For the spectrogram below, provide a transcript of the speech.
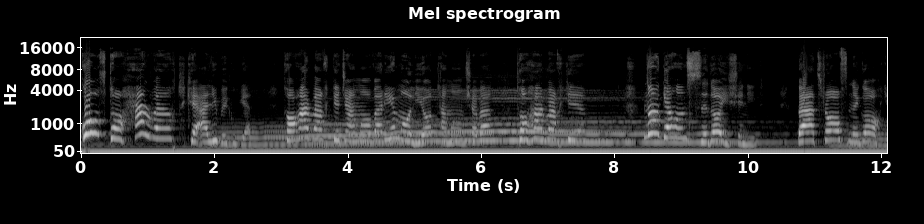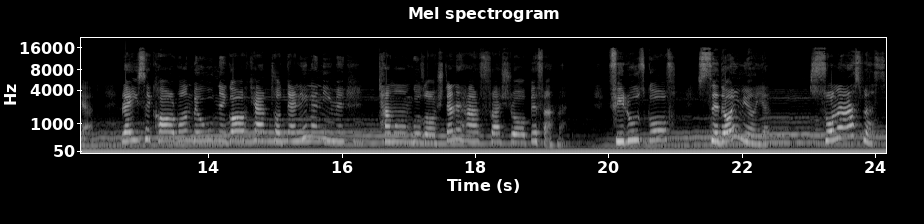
گفت تا هر وقت که علی بگوید تا هر وقت که جمعآوری مالیات تمام شود تا هر وقت که ناگهان صدایی شنید. به اطراف نگاه کرد. رئیس کاروان به او نگاه کرد تا دلیل نیمه تمام گذاشتن حرفش را بفهمد. فیروز گفت صدایی میآید. سم اسب است.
